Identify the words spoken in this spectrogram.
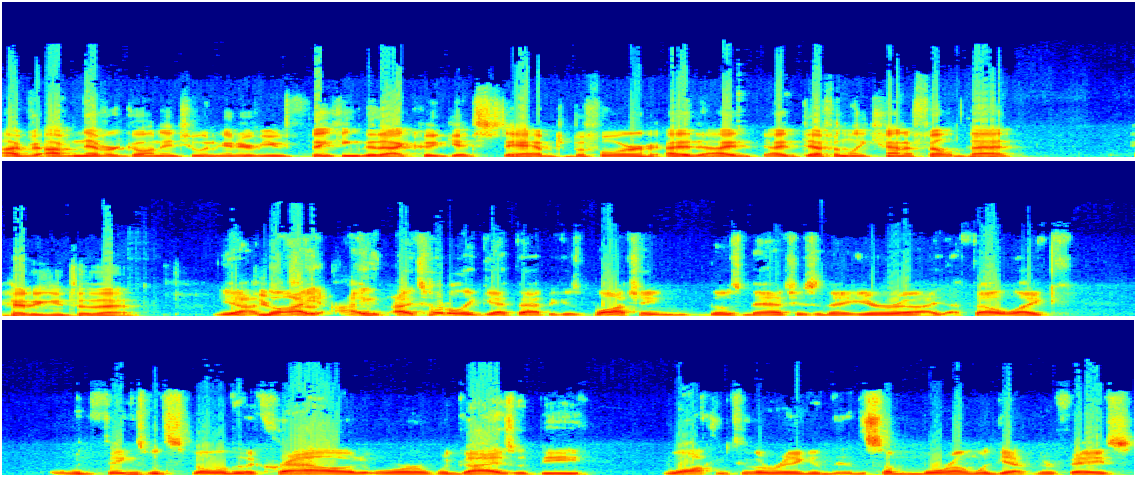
I've I've never gone into an interview thinking that I could get stabbed before. I I, I definitely kind of felt that heading into that. Yeah, no, I, I, I totally get that because watching those matches in that era, I, I felt like when things would spill into the crowd or when guys would be walking to the ring and, and, some moron would get in their face,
